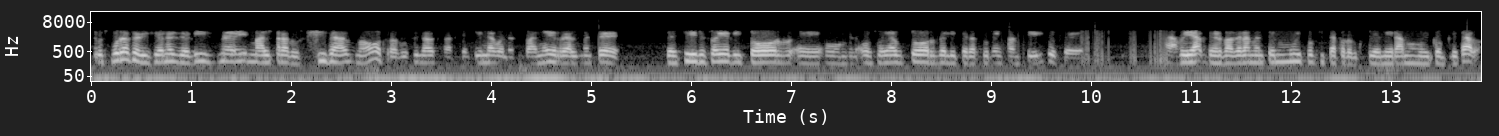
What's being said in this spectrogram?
pues puras ediciones de Disney mal traducidas, ¿no? O traducidas en Argentina o en España y realmente decir soy editor eh, o, soy autor de literatura infantil, pues eh, había verdaderamente muy poquita producción y era muy complicado.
